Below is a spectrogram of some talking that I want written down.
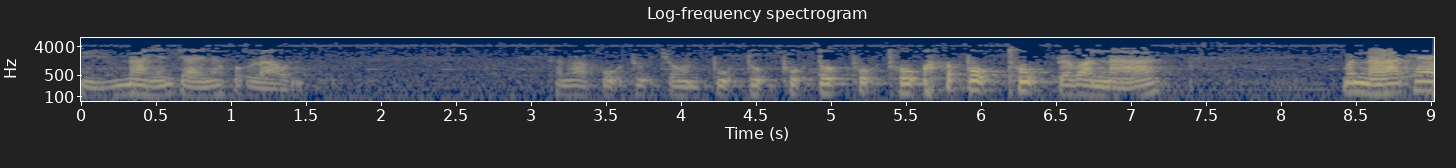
นี่น่าเห็นใจนะพวกเราท่านว่าปุถุชนปุตุปุตุปุถุปุถุแปลว่าหนา มันหนาแค่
